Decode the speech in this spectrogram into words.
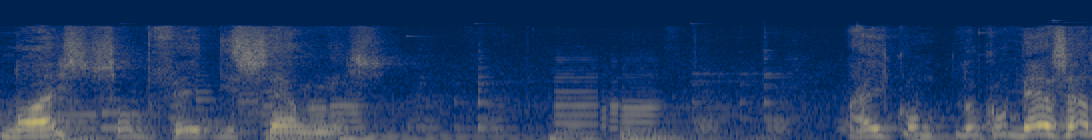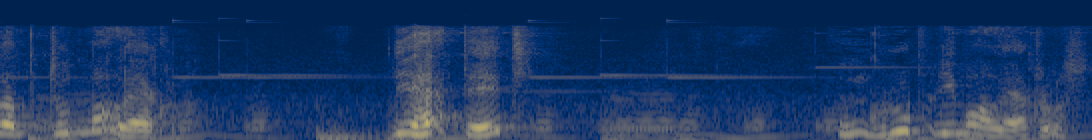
Nós somos feitos de células. Aí no começo era tudo molécula. De repente, um grupo de moléculas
